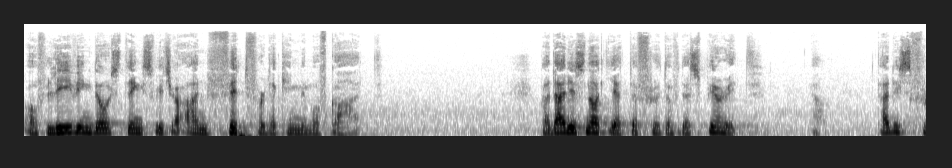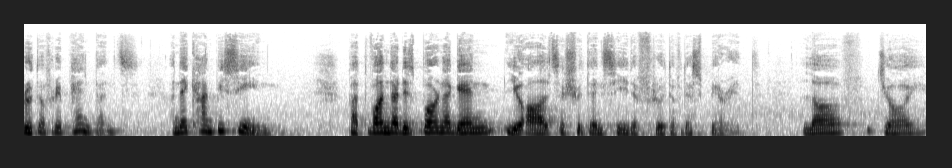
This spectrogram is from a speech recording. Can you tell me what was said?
of leaving those things which are unfit for the kingdom of God. But that is not yet the fruit of the Spirit. No. That is fruit of repentance, and they can't be seen. But one that is born again, you also should then see the fruit of the Spirit love, joy,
